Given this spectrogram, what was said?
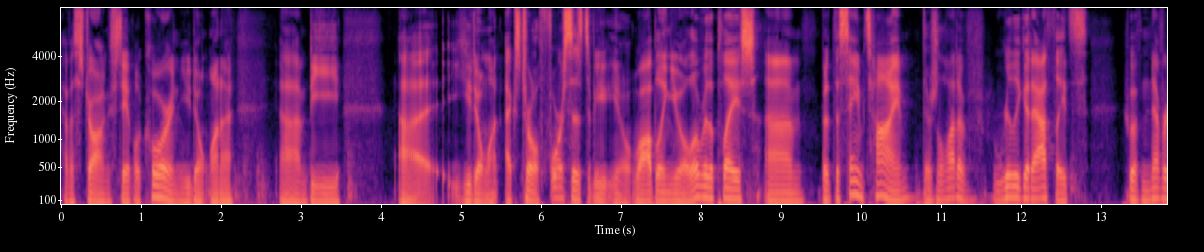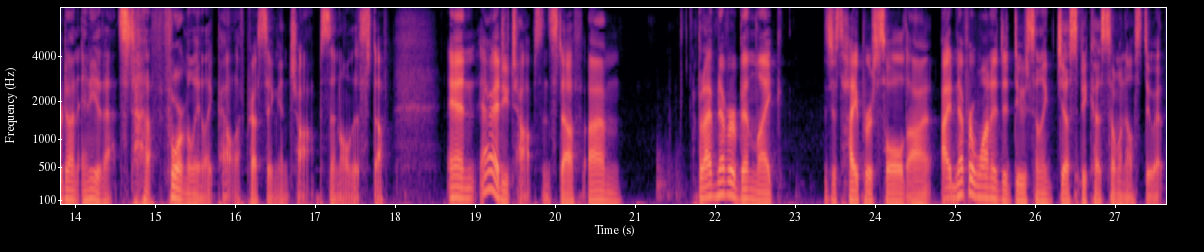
have a strong stable core and you don't want to um, be uh, you don't want external forces to be you know wobbling you all over the place. Um, but at the same time there's a lot of really good athletes who have never done any of that stuff formally like Pallof pressing and chops and all this stuff and I do chops and stuff um, but I've never been like just hyper sold on I never wanted to do something just because someone else do it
